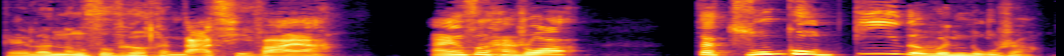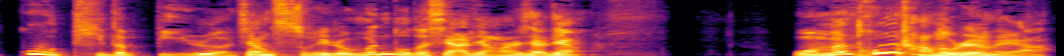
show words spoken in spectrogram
给了能斯特很大启发呀。爱因斯坦说，在足够低的温度上，固体的比热将随着温度的下降而下降。我们通常都认为啊，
